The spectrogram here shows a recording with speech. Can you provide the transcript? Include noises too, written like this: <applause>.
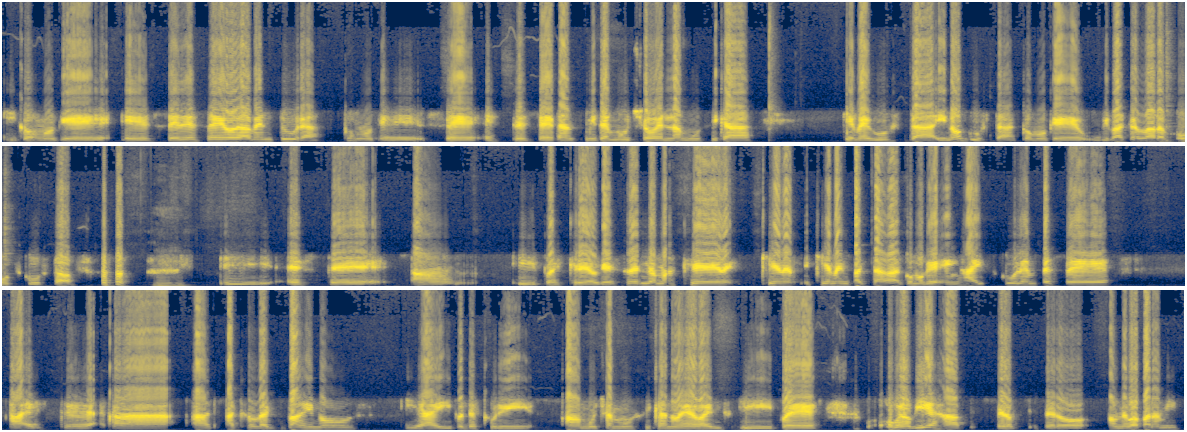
y como que ese deseo de aventura como que se, este, se transmite mucho en la música que me gusta y no gusta, como que we like a lot of old school stuff. <laughs> Y este um, y pues creo que eso es lo más que, que, me, que me impactaba como que en high school empecé a este a, a, a collect vinyls y ahí pues descubrí ah, mucha música nueva y, y, pues o bueno vieja pero pero ah, nueva para mí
